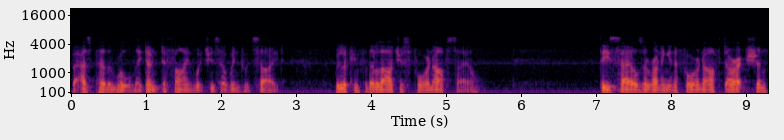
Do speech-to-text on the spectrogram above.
but as per the rule they don't define which is her windward side. We're looking for the largest fore and aft sail. These sails are running in a fore and aft direction.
